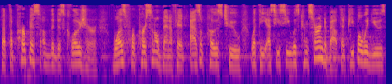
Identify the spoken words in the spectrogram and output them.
that the purpose of the disclosure was for personal benefit as opposed to what the SEC was concerned about, that people would use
